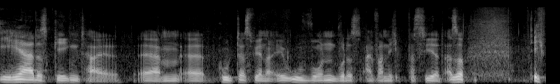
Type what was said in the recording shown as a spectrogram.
eher das Gegenteil. Ähm, äh, gut, dass wir in einer EU wohnen, wo das einfach nicht passiert. Also ich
